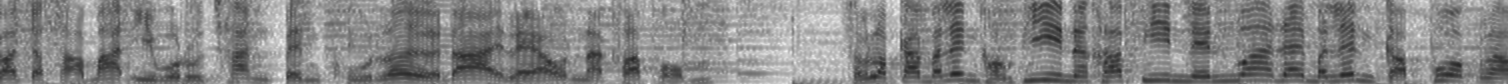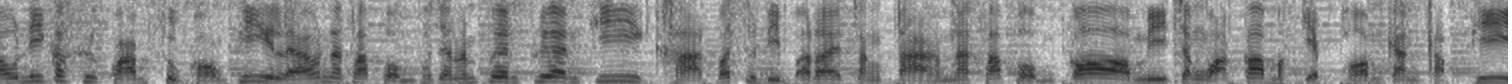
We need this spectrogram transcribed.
ก็จะสามารถอีวอลูชันเป็นคูลเลอร์ได้แล้วนะครับผม สำหรับการมาเล่นของพี่นะครับ พี่เน้นว่าได้มาเล่นกับพวกเรานี่ก็คือความสุขของพี่แล้วนะครับ ผมเพราะฉะนั้นเพื่อนๆที่ขาดวัตถุดิบอะไรต่างๆนะครับ ผมก็มีจังหวะก็มาเก็บพร้อมกันกับพี่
